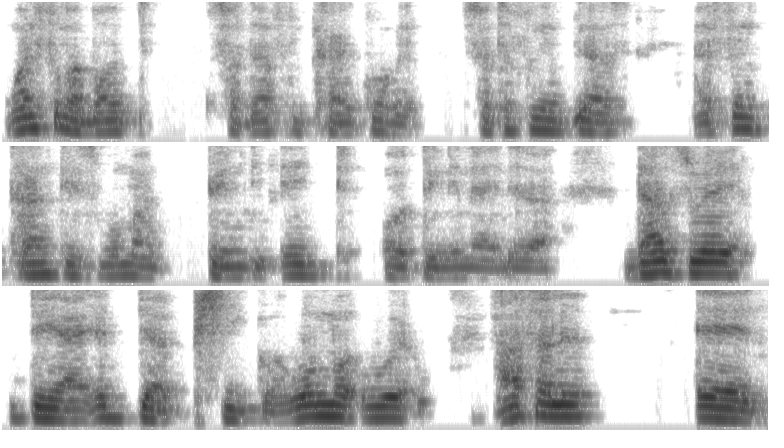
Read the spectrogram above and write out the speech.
one thing about South Africa, South African players, I think Grant is woman 28 or 29. That's where they are at their peak. Hasale, uh,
